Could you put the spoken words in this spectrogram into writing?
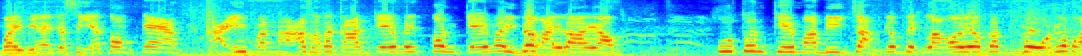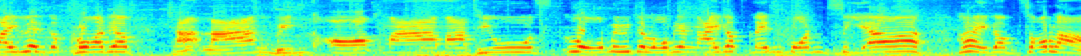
ไม่มีอะไรจะเสียต้องแก้ไขปัญหาสถานการณ์เกมในต้นเกมไม่ได้เลยครับ ผู้ต้นเกมมาดีจัดครับเด็กเราครับแล้วโดดเข้าไปเล่นกับครอสครับชะล้างบินออกมามาทิวโลไม่รู้จะโลมยังไงครับเล่นบนเสียให้กับซอฟเรา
